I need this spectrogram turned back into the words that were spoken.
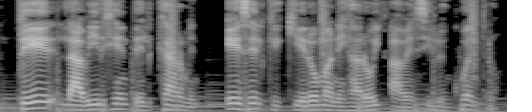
de la Virgen del Carmen. Es el que quiero manejar hoy a ver si lo encuentro.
